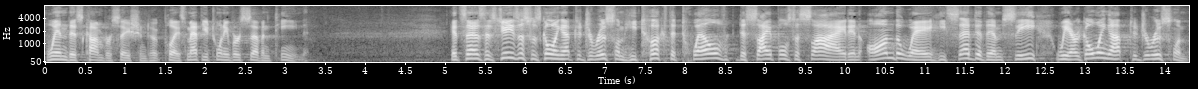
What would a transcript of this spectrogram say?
when this conversation took place. Matthew 20, verse 17. It says, As Jesus was going up to Jerusalem, he took the 12 disciples aside, and on the way he said to them, See, we are going up to Jerusalem.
